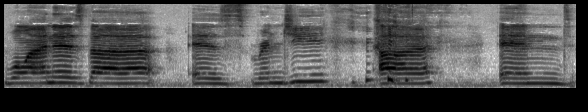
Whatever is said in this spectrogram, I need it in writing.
one is the is Renji, uh, and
